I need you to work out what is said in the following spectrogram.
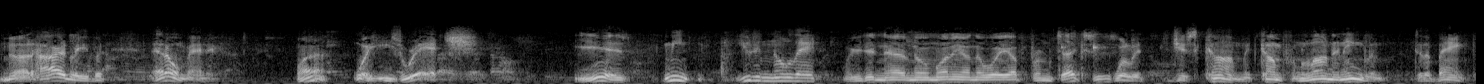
not hardly, but that don't matter. What? Well, he's rich. He is? I mean, you didn't know that? Well, he didn't have no money on the way up from Texas. Well, it just come. It come from London, England, to the bank.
